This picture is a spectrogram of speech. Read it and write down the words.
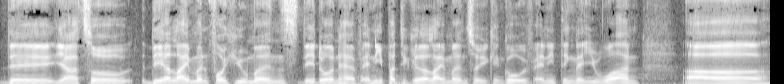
they yeah. So the alignment for humans, they don't have any particular alignment, so you can go with anything that you want. Uh,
